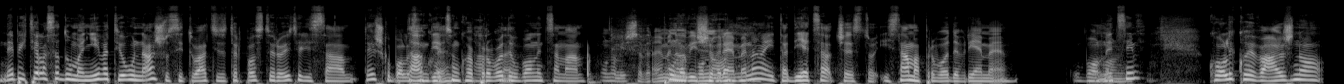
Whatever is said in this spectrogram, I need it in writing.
ne bih htjela sad umanjivati ovu našu situaciju, zato jer postoje roditelji sa teško bolesnom Tako je, djecom koja provode je. u bolnicama Puno više vremena. puno više puno- vremena i ta djeca često i sama provode vrijeme u bolnici. bolnici. Koliko je važno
